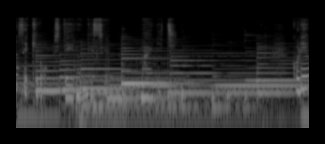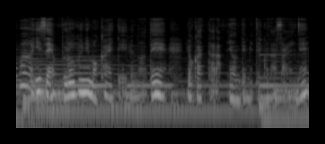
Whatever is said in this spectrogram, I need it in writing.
析をしているんですよ。毎日。これは以前ブログにも書いているのでよかったら読んでみてくださいね。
